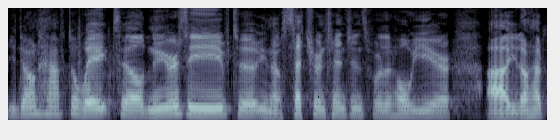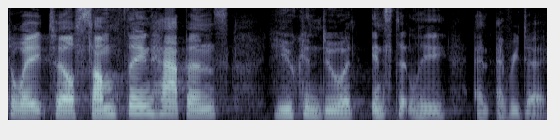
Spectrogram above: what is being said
You don't have to wait till New Year's Eve to, you know, set your intentions for the whole year. Uh, you don't have to wait till something happens. you can do it instantly and every day.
